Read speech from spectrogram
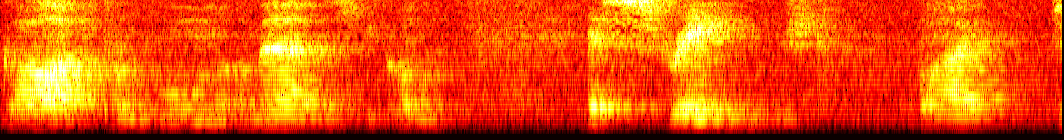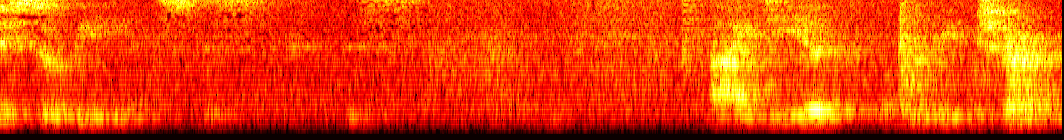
God from whom a man has become estranged by disobedience, this, this idea of the return.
